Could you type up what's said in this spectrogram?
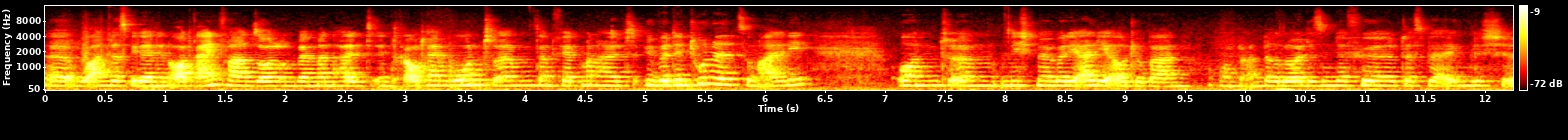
äh, woanders wieder in den Ort reinfahren soll. Und wenn man halt in Trautheim wohnt, ähm, dann fährt man halt über den Tunnel zum Aldi und ähm, nicht mehr über die Aldi-Autobahn. Und andere Leute sind dafür, dass wir eigentlich äh,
